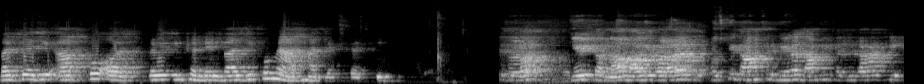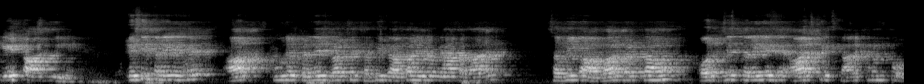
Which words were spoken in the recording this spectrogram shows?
भरतिया जी आपको और प्रवीण खंडेलवाल जी को मैं आभार व्यक्त करती हूँ। गेट का नाम आगे बढ़ा है तो उसके नाम से मेरा नाम भी चलने लगा कि गेट आदमी है। इसी तरीके से आप पूरे प्रदेश भर से सभी व्यापारी लोग यहाँ बता रहे सभी का आभार करता हूँ और जिस तरीके से आज के इस कार्यक्रम को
